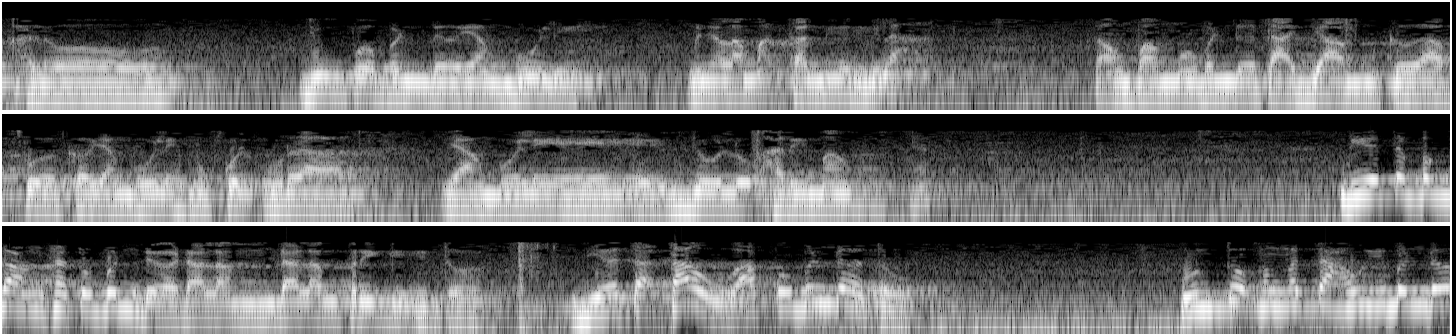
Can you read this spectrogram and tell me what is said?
kalau jumpa benda yang boleh menyelamatkan dirilah. Seumpama benda tajam ke apa ke yang boleh pukul ura, yang boleh jolok harimau. Ya? Dia terpegang satu benda dalam dalam perigi itu. Dia tak tahu apa benda tu. Untuk mengetahui benda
